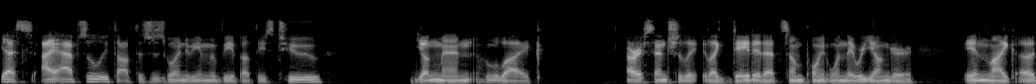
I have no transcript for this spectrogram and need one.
yes, I absolutely thought this was going to be a movie about these two young men who like are essentially like dated at some point when they were younger in like a,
